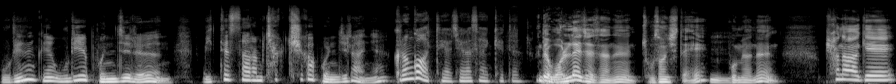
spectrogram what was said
우리는 그냥 우리의 본질은 밑에 사람 착취가 본질 아니야? 그런 것 같아요. 제가 생각해도. 근데 원래 제사는 조선 시대에 음. 보면은 편하게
